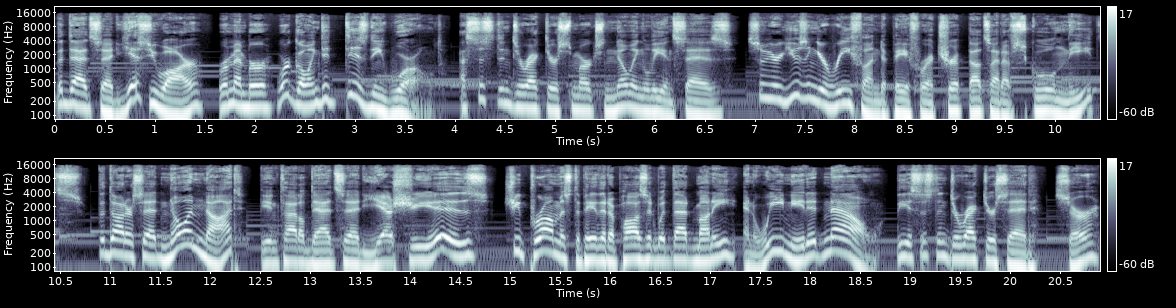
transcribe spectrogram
The dad said, Yes, you are. Remember, we're going to Disney World. Assistant director smirks knowingly and says, So you're using your refund to pay for a trip outside of school needs? The daughter said, No, I'm not. The entitled dad said, Yes, she is. She promised to pay the deposit with that money, and we need it now. The assistant director said, Sir,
